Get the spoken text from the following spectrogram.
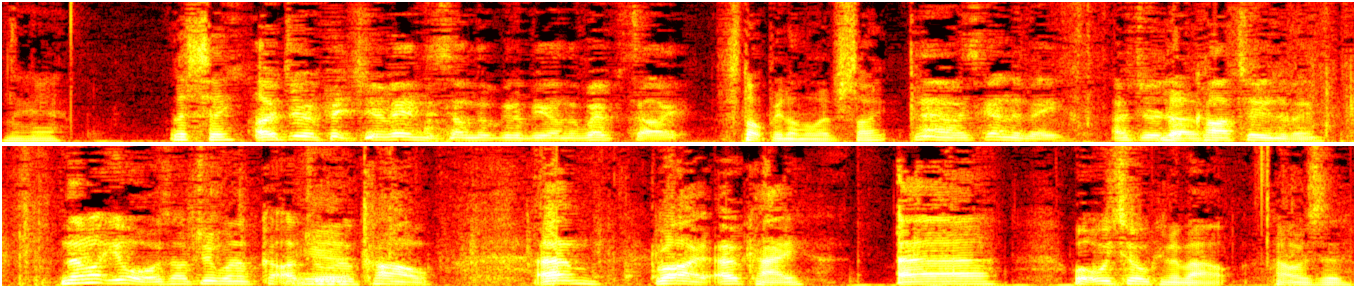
Yeah. Let's see. I drew a picture of him. It's not going to be on the website. It's not been on the website. No, it's going to be. I drew a No. little cartoon of him. No, not yours. I drew one of. I drew Yeah. one of Karl. Um, right. Okay. Uh, what were we talking about? That was a.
